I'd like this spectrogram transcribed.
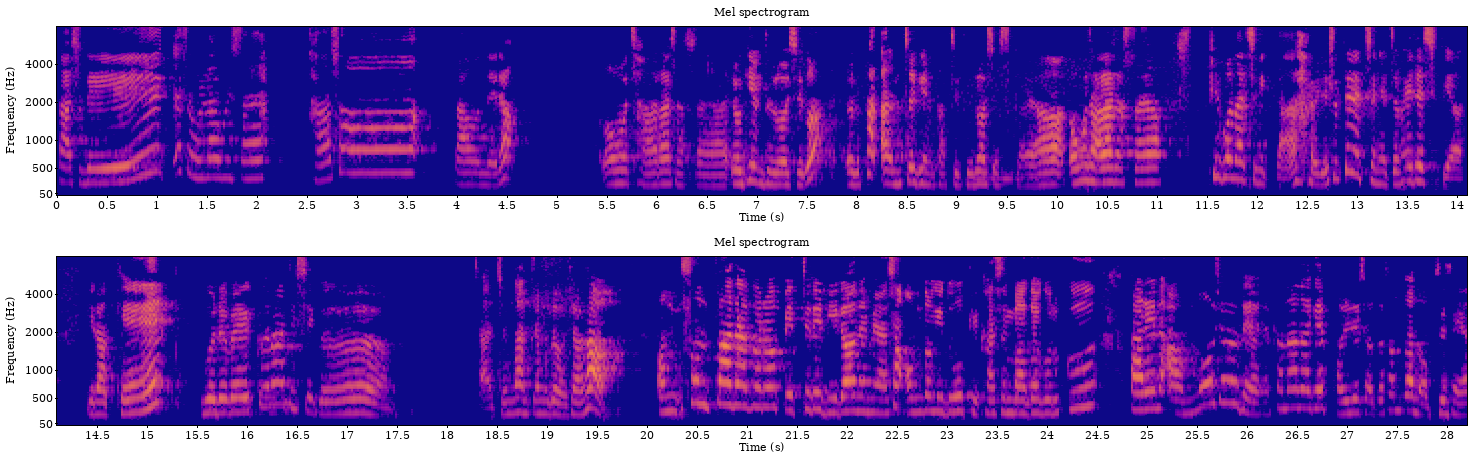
다시 넷 계속 올라오고 있어요. 다섯 다운 내려 너무 잘하셨어요. 여기 힘 들어오시고 여기 팔 안쪽에 힘 같이 들어오셨을 거예요. 너무 잘하셨어요. 피곤하시니까 여기 스트레칭을 좀 해주시고요. 이렇게 무릎을 끌어주시고 자 중간 정도 오셔서 손바닥으로 배트를 밀어내면서 엉덩이 높이 가슴 바닥으로 꾹 다리는 안 모셔도 돼요. 편안하게 벌리셔도 상관없으세요.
